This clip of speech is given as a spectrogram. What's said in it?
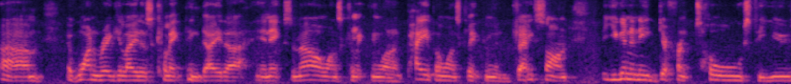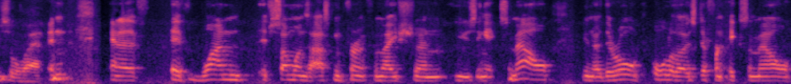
Um, if one regulator is collecting data in XML, one's collecting one in paper, one's collecting in JSON, but you're going to need different tools to use all that. And and if if one if someone's asking for information using XML, you know they're all all of those different XML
